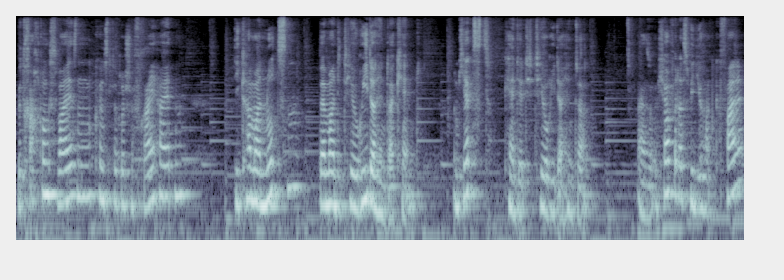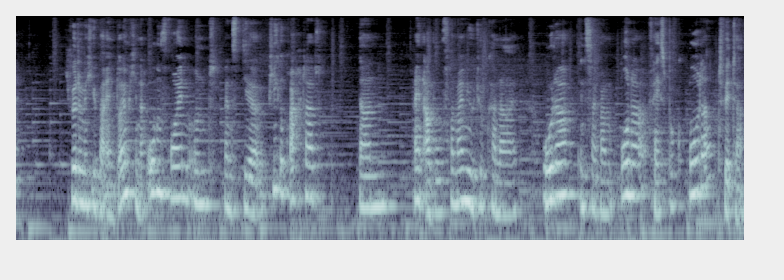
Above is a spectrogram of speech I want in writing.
Betrachtungsweisen, künstlerische Freiheiten, die kann man nutzen, wenn man die Theorie dahinter kennt. Und jetzt kennt ihr die Theorie dahinter. Also ich hoffe, das Video hat gefallen. Ich würde mich über ein Däumchen nach oben freuen und wenn es dir viel gebracht hat, dann ein Abo von meinem YouTube-Kanal oder Instagram oder Facebook oder Twitter.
